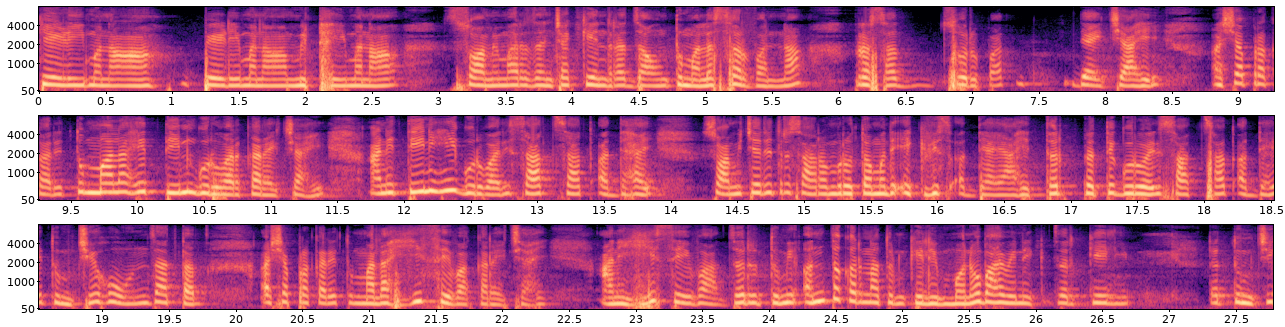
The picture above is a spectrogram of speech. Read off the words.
केळी म्हणा पेढे म्हणा मिठाई म्हणा स्वामी महाराजांच्या केंद्रात जाऊन तुम्हाला सर्वांना प्रसाद स्वरूपात द्यायचे आहे. अशा प्रकारे तुम्हाला हे तीन गुरुवार करायचे आहे. आणि तीनही गुरुवारी सात सात अध्याय स्वामीचरित्र सारामृतामध्ये एकवीस अध्याय आहेत. तर प्रत्येक गुरुवारी सात सात अध्याय तुमचे होऊन जातात. अशा प्रकारे तुम्हाला ही सेवा करायची आहे. आणि ही सेवा जर तुम्ही अंतकरणातून केली मनोभावेने जर केली तर तुमची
